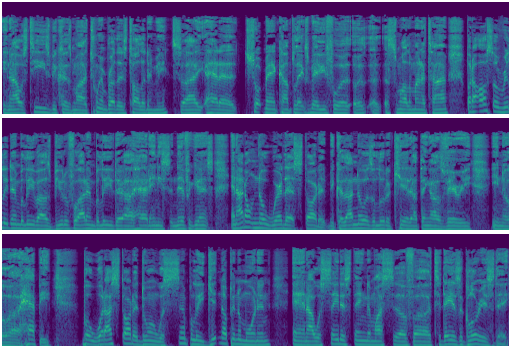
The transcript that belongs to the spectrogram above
you know, I was teased because my twin brother is taller than me. So I had a short man complex maybe for a, a, a, small amount of time. But I also really didn't believe I was beautiful. I didn't believe that I had any significance. And I don't know where that started because I know as a little kid, I think I was very, you know, uh, happy. But what I started doing was simply getting up in the morning and I would say this thing to myself, uh, today is a glorious day.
